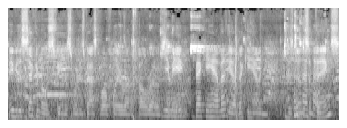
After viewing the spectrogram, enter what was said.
Maybe the second most famous women's basketball player out of Colorado State. You mean Becky Hammon? Yeah, Becky Hammon has done some things.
